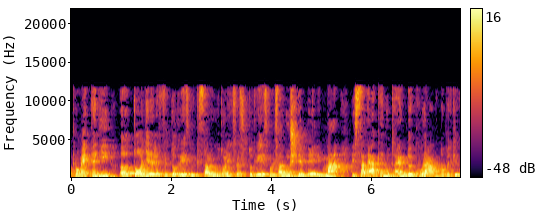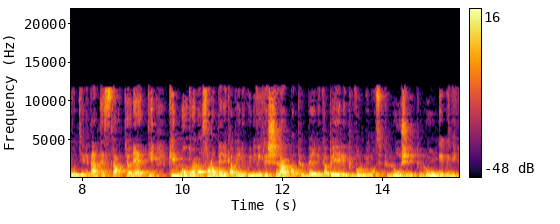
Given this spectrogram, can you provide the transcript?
promette di uh, togliere l'effetto crespo, il cristallo che toglie l'effetto crespo, li fa lucidi e belli, ma li state anche nutrendo e curando perché contiene tanti estratti oletti che nutrono, fanno bene i capelli, quindi vi cresceranno più belli i capelli, più voluminosi, più lucidi, più lunghi, quindi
